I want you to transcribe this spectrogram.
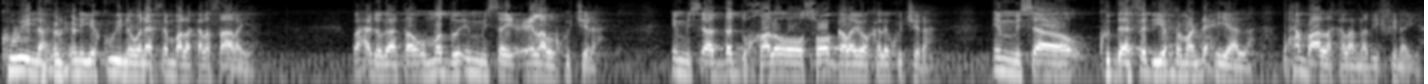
kuwiina xunxun iyo kuwiina wanaagsan baa la kala saaraya. waxaad ogaataa ummaddu imisay cilal ku jira. imisaa dad dukhalo oo soo galay oo kale ku jira. imisaa kudaafad iyo xuman dhex yaalla. waxaan baa la kala nadiifinaya.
